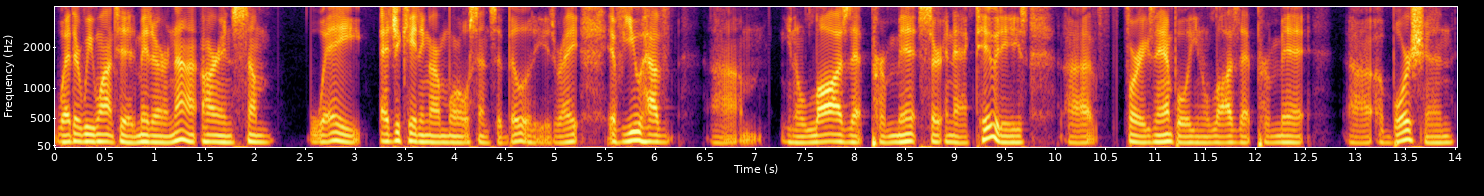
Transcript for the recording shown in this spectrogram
whether we want to admit it or not, are in some way educating our moral sensibilities, right? If you have, um, you know, laws that permit certain activities, uh, for example, you know, laws that permit uh, abortion,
